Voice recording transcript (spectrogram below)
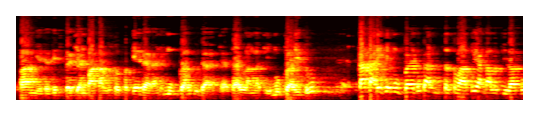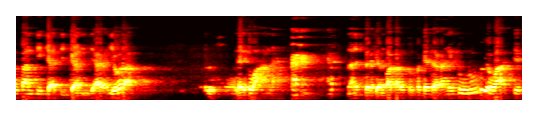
Paham ya? Jadi sebagian pakar usul fikih darah ini mubah itu tidak ada. Saya ulang lagi, mubah itu kata risi mubah itu kan sesuatu yang kalau dilakukan tidak diganjar, ya ora. Terus, nah itu aneh. Nah sebagian pakar usul fikih darah ini turu itu ya wajib.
